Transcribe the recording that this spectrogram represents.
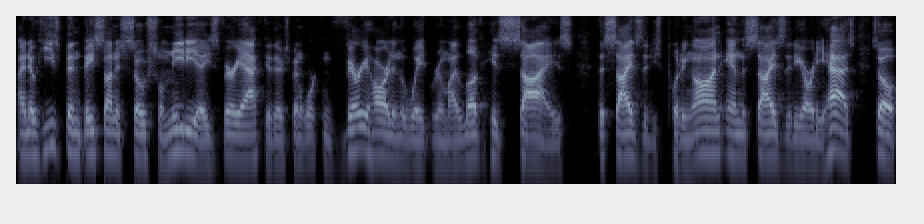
I know he's been based on his social media. He's very active. There's been working very hard in the weight room. I love his size, the size that he's putting on, and the size that he already has. So,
